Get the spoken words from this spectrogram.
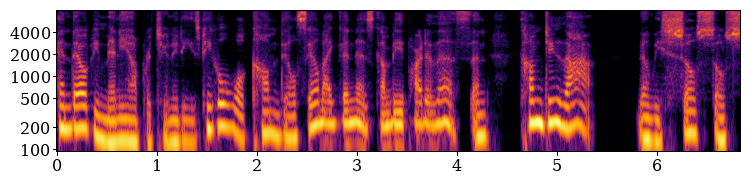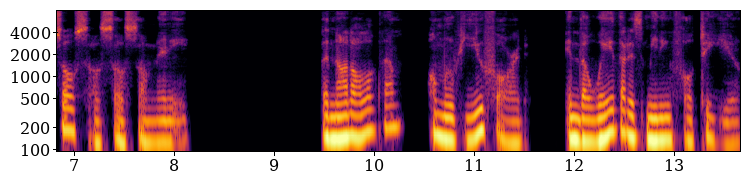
And there'll be many opportunities. People will come, they'll say, Oh my goodness, come be part of this and come do that. There'll be so, so, so, so, so, so many. But not all of them will move you forward in the way that is meaningful to you.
